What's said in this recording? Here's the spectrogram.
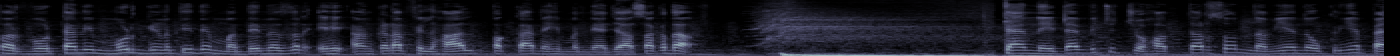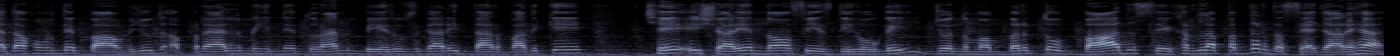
ਪਰ ਵੋਟਾਂ ਦੀ ਮੁੜ ਗਿਣਤੀ ਦੇ ਮੱਦੇਨਜ਼ਰ ਇਹ ਅੰਕੜਾ ਫਿਲਹਾਲ ਪੱਕਾ ਨਹੀਂ ਮੰਨਿਆ ਜਾ ਸਕਦਾ। ਕੈਨੇਡਾ ਵਿੱਚ 7400 ਨਵੀਆਂ ਨੌਕਰੀਆਂ ਪੈਦਾ ਹੋਣ ਦੇ ਬਾਵਜੂਦ ਅਪ੍ਰੈਲ ਮਹੀਨੇ ਦੌਰਾਨ ਬੇਰੁਜ਼ਗਾਰੀ ਦਰ ਵਧ ਕੇ 6.9% ਦੀ ਹੋ ਗਈ, ਜੋ ਨਵੰਬਰ ਤੋਂ ਬਾਅਦ ਸਿਖਰਲਾ ਪੱਧਰ ਦੱਸਿਆ ਜਾ ਰਿਹਾ।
